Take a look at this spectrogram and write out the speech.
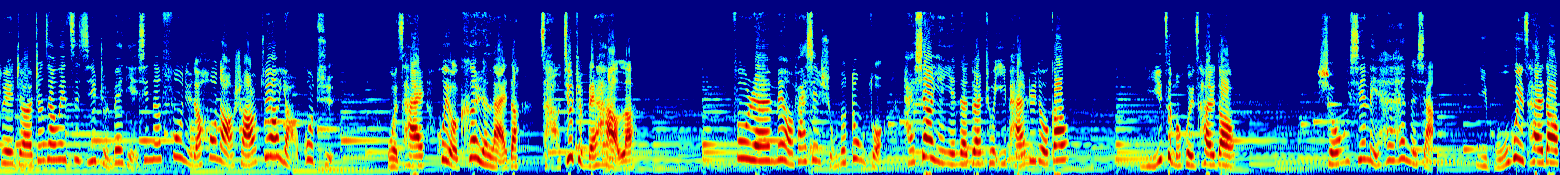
对着正在为自己准备点心的妇女的后脑勺就要咬过去。我猜会有客人来的，早就准备好了。妇人没有发现熊的动作，还笑吟吟地端出一盘绿豆糕。你怎么会猜到？熊心里恨恨地想：“你不会猜到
